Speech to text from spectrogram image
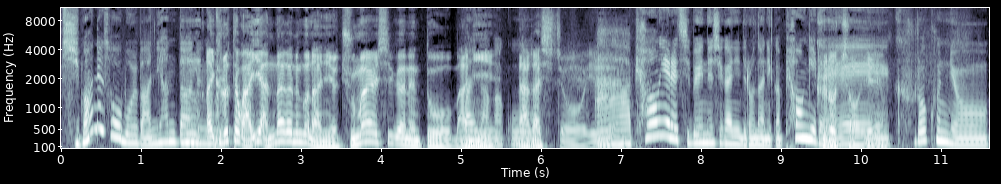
집안에서 뭘 많이 한다는 음, 아니 그렇다고 아예 안 나가는 건 아니에요. 주말 시간은 또 많이, 많이 나가고. 나가시죠. 예. 아, 평일에 집에 있는 시간이 늘어나니까 평일에. 그렇죠, 예. 그렇군요.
